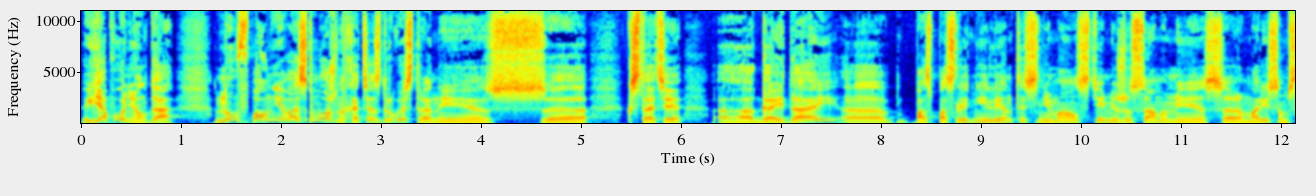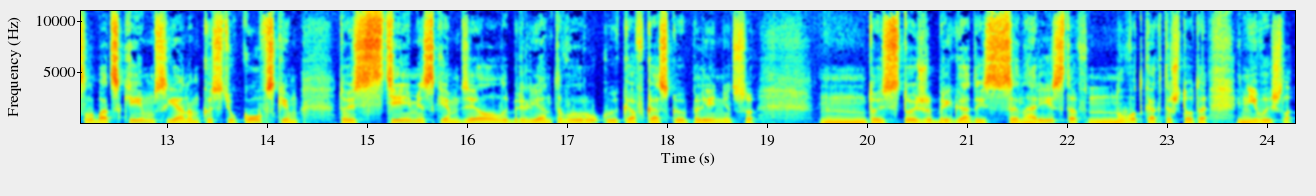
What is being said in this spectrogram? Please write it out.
я понял, да. Ну, вполне возможно, хотя, с другой стороны, с, э, кстати, э, Гайдай э, последние ленты снимал с теми же самыми, с Марисом Слободским, с Яном Костюковским, то есть с теми, с кем делал и «Бриллиантовую руку», и «Кавказскую пленницу» то есть с той же бригадой сценаристов, ну вот как-то что-то не вышло.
